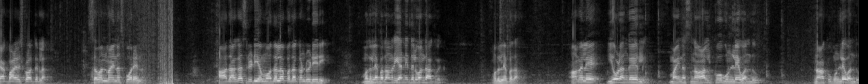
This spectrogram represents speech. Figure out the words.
ಯಾಕೆ ಭಾಳ ಇಸ್ಕೊಳತ್ತಿರಲ್ಲ ಸೆವೆನ್ ಮೈನಸ್ ಫೋರ್ ಏನು ಆದಾಗ ಶ್ರೇಡಿಯ ಮೊದಲ ಪದ ಕಂಡುಹಿಡಿಯಿರಿ. ಮೊದಲನೇ ಪದ ಅಂದರೆ ಎನ್ ಇದ್ದಲ್ಲಿ ಒಂದು ಹಾಕ್ಬೇಕು. ಮೊದಲನೇ ಪದ. ಆಮೇಲೆ ಏಳು ಹಂಗೆ ಇರಲಿ. ಮೈನಸ್ ನಾಲ್ಕು ಗುಂಡ್ಲೆ ಒಂದು. ನಾಲ್ಕು ಗುಂಡ್ಲೆ ಒಂದು.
